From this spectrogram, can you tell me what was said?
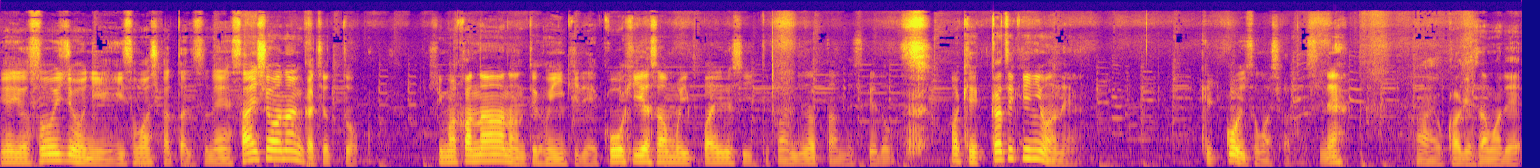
いや予想以上に忙しかったですね最初はなんかちょっと暇かなーなんて雰囲気でコーヒー屋さんもいっぱいいるしって感じだったんですけど、まあ、結果的にはね結構忙しかったですねはいおかげさまで、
